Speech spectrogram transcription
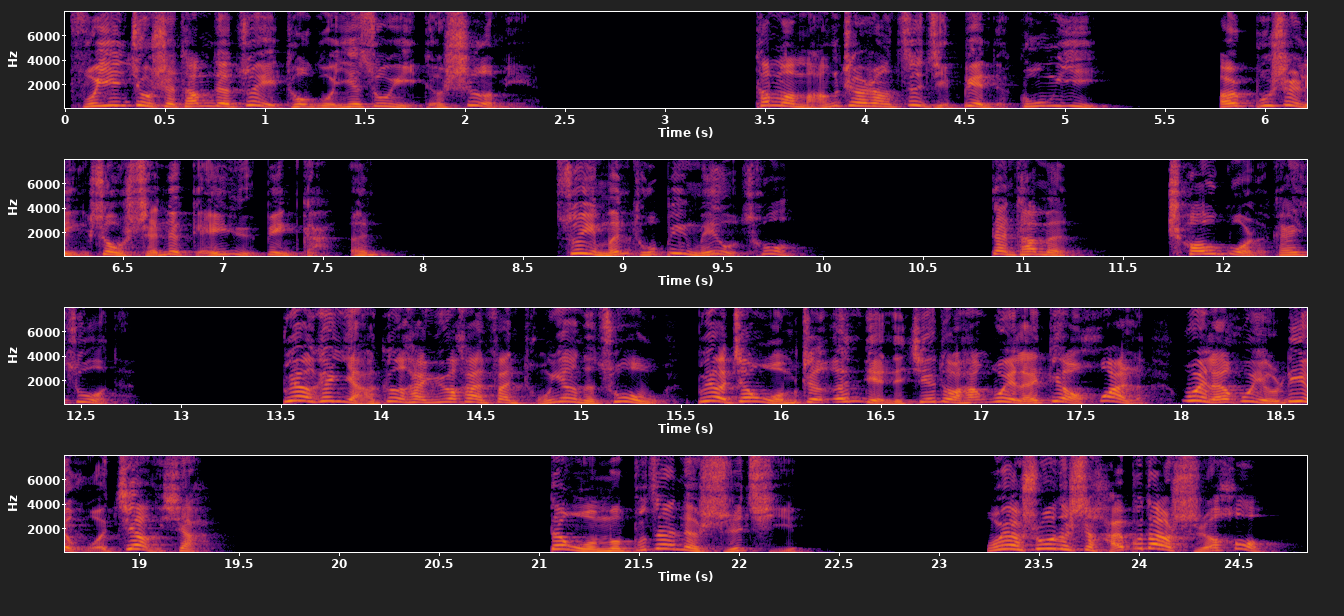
福音就是他们的罪，透过耶稣已得赦免。他们忙着让自己变得公义，而不是领受神的给予并感恩。所以门徒并没有错，但他们超过了该做的。不要跟雅各和约翰犯同样的错误，不要将我们这恩典的阶段和未来调换了。未来会有烈火降下，但我们不在那时期。我要说的是，还不到时候。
